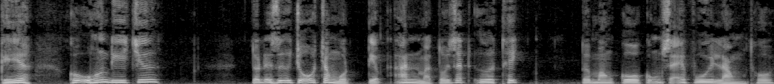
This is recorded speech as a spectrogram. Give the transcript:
Kìa, cô uống đi chứ. Tôi đã giữ chỗ trong một tiệm ăn mà tôi rất ưa thích. Tôi mong cô cũng sẽ vui lòng thôi.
